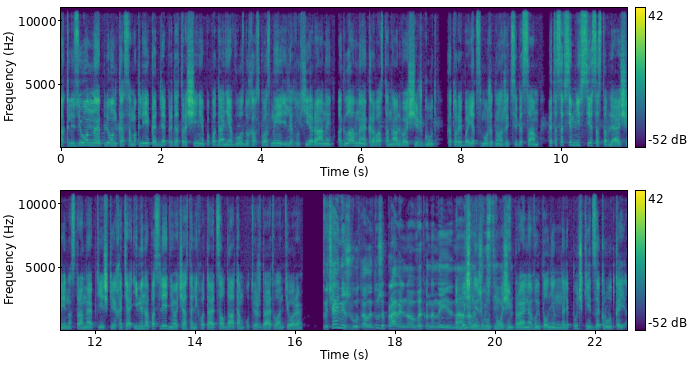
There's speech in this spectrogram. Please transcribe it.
Окклюзионная пленка, самоклейка для предотвращения попадания воздуха в сквозные или глухие раны. А главное, кровоостанавливающий жгут, который боец сможет наложить себе сам. Это совсем не все составляющие иностранной аптечки, хотя именно последнего часто не хватает солдатам, утверждают волонтеры. Звичайний жгут, але дуже правильно виконаний на Обычный на жгут, но очень правильно выполнен, на липучке и с закруткой.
